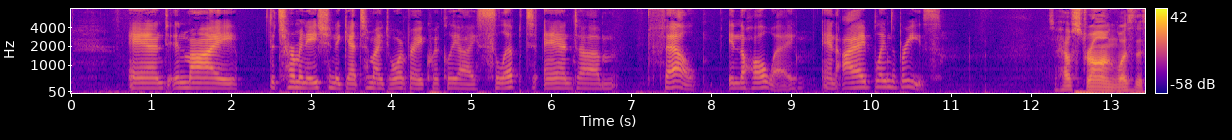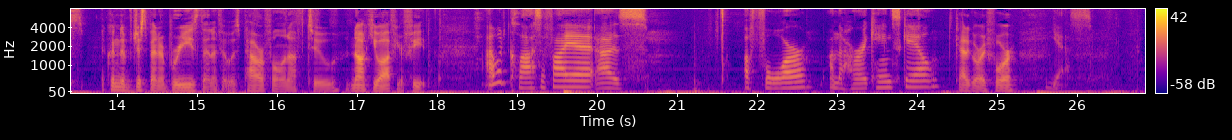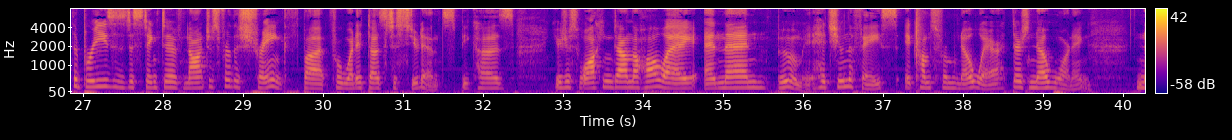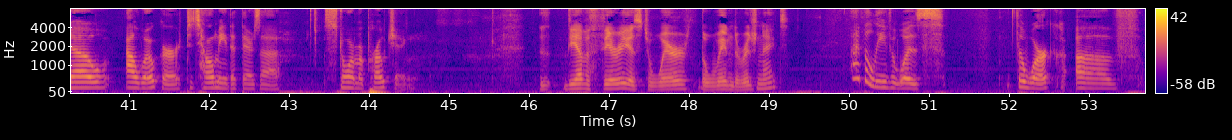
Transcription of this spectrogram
And in my determination to get to my dorm very quickly, I slipped and um, fell in the hallway. And I blame the breeze. So, how strong was this? It couldn't have just been a breeze then if it was powerful enough to knock you off your feet. I would classify it as a four on the hurricane scale. Category 4. Yes. The breeze is distinctive not just for the strength, but for what it does to students because you're just walking down the hallway and then boom, it hits you in the face. It comes from nowhere. There's no warning, no Al Roker to tell me that there's a storm approaching. Do you have a theory as to where the wind originates? I believe it was the work of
